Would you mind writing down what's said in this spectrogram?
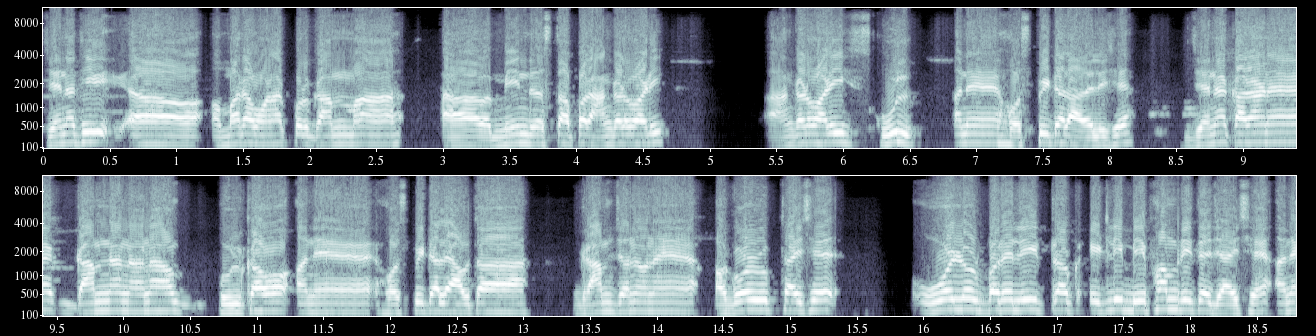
જેનાથી અમારા વણાકપુર ગામમાં મેઇન રસ્તા પર આંગણવાડી આંગણવાડી સ્કૂલ અને હોસ્પિટલ આવેલી છે. જેના કારણે ગામના નાના ભૂલકાઓ અને હોસ્પિટલે આવતા ગ્રામજનોને અગવડરૂપ થાય છે. ઓવરલોડ ભરેલી ટ્રક એટલી બેફામ રીતે જાય છે અને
